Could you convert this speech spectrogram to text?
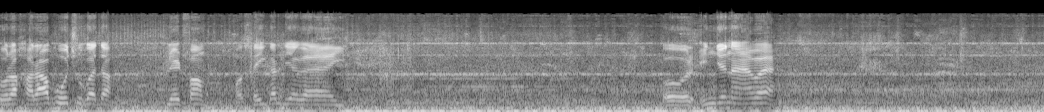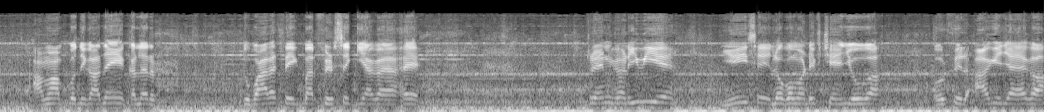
थोड़ा ख़राब हो चुका था प्लेटफॉर्म और सही कर दिया गया है और इंजन आया हुआ है। हम आपको दिखा दें, ये कलर दोबारा से एक बार फिर से किया गया है। ट्रेन खड़ी हुई है, यहीं से लोकोमोटिव चेंज होगा और फिर आगे जाएगा।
